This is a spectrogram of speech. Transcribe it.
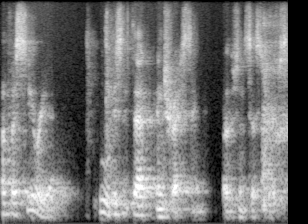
of Assyria. Ooh, isn't that interesting, brothers and sisters?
